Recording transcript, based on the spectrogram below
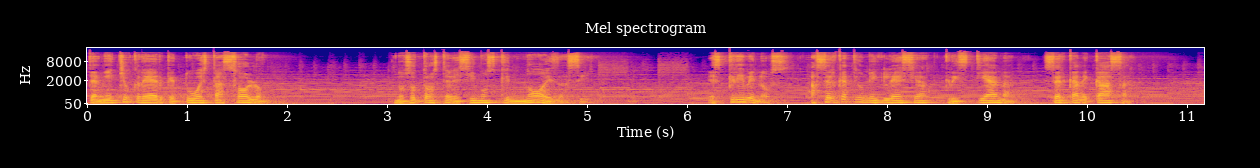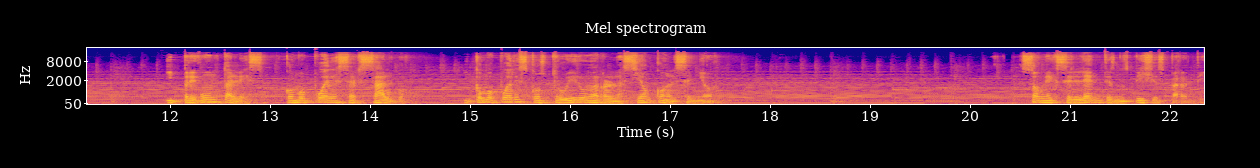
te han hecho creer que tú estás solo, nosotros te decimos que no es así. Escríbenos, acércate a una iglesia cristiana cerca de casa y pregúntales cómo puedes ser salvo y cómo puedes construir una relación con el Señor. Son excelentes noticias para ti.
